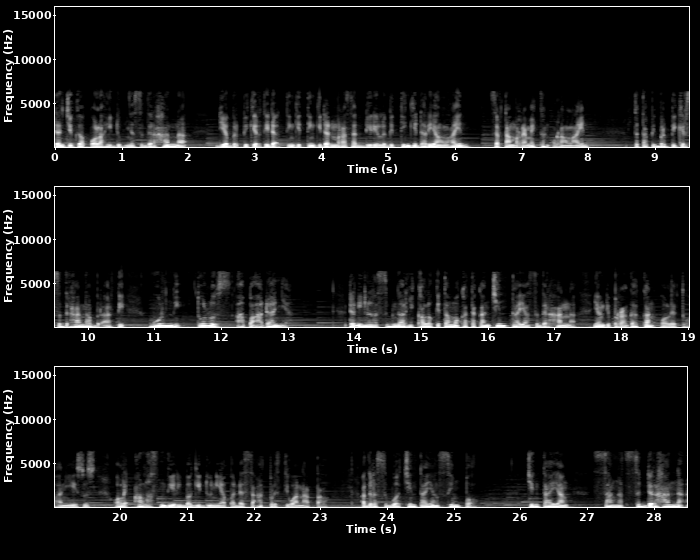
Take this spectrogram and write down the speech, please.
dan juga pola hidupnya sederhana. Dia berpikir tidak tinggi-tinggi dan merasa diri lebih tinggi dari yang lain, serta meremehkan orang lain, tetapi berpikir sederhana berarti murni, tulus, apa adanya. Dan inilah sebenarnya kalau kita mau katakan cinta yang sederhana yang diperagakan oleh Tuhan Yesus, oleh Allah sendiri bagi dunia pada saat peristiwa Natal, adalah sebuah cinta yang simple, cinta yang sangat sederhana,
